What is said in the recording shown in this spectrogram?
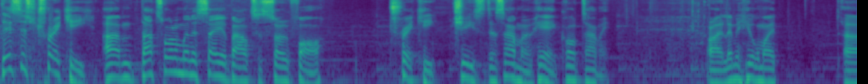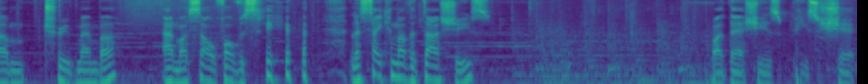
this is tricky. Um, that's what I'm going to say about it so far. Tricky. Jeez, there's ammo here. God damn it. All right, let me heal my um, troop member and myself, obviously. Let's take another dash juice. Right there, she is. Piece of shit.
